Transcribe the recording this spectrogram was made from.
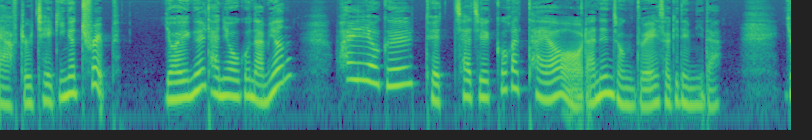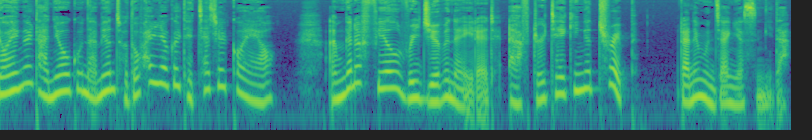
after taking a trip. 여행을 다녀오고 나면 활력을 되찾을 것 같아요. 라는 정도의 해석이 됩니다. 여행을 다녀오고 나면 저도 활력을 되찾을 거예요. I'm gonna feel rejuvenated after taking a trip. 라는 문장이었습니다.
